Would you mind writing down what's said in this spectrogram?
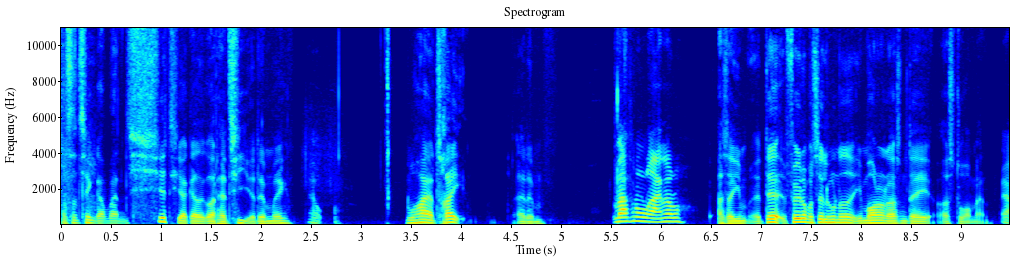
og så tænker man, shit, jeg gad godt have 10 af dem, ikke? Jo. Nu har jeg tre af dem. Hvad for nogle regner du? Altså, i, det, føler mig selv 100, i morgen er der også en dag, og Stormand. Ja.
